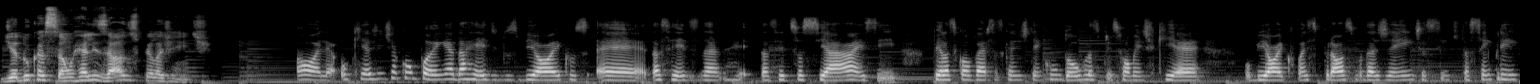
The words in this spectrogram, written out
de educação realizados pela gente. Olha, o que a gente acompanha da rede dos bioicos, é, das redes, né, das redes sociais e pelas conversas que a gente tem com o Douglas, principalmente, que é o bioico mais próximo da gente, assim, que está sempre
